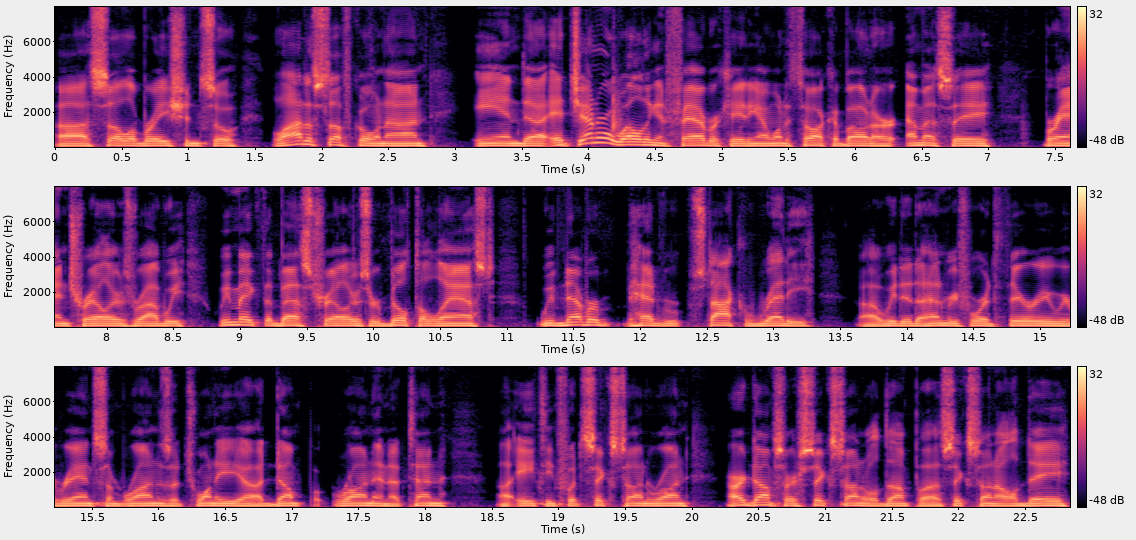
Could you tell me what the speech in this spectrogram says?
uh, celebration. So a lot of stuff going on. And uh, at General Welding and Fabricating, I want to talk about our MSA brand trailers. Rob, we we make the best trailers. They're built to last. We've never had stock ready. Uh, we did a Henry Ford theory. We ran some runs, a 20 uh, dump run and a 10 18 foot six ton run. Our dumps are six ton. We'll dump uh, six ton all day.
